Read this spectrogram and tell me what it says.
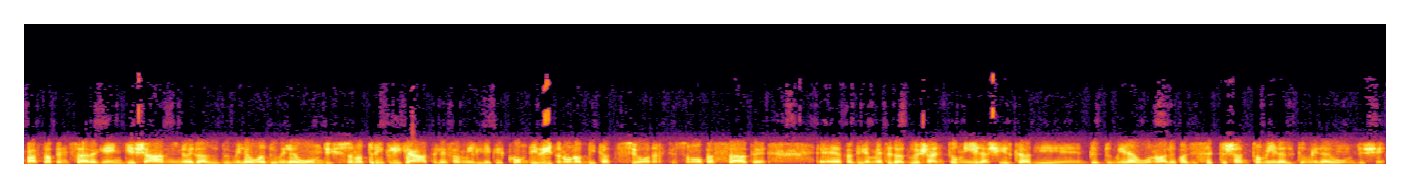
Basta pensare che in dieci anni, noi dal 2001 al 2011, sono triplicate le famiglie che condividono un'abitazione, che sono passate eh, praticamente da 200.000 circa di, del 2001 alle quasi 700.000 del 2011.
